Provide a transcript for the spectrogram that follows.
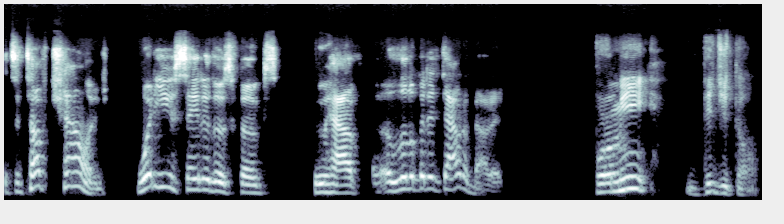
It's a tough challenge. What do you say to those folks who have a little bit of doubt about it? For me, digital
